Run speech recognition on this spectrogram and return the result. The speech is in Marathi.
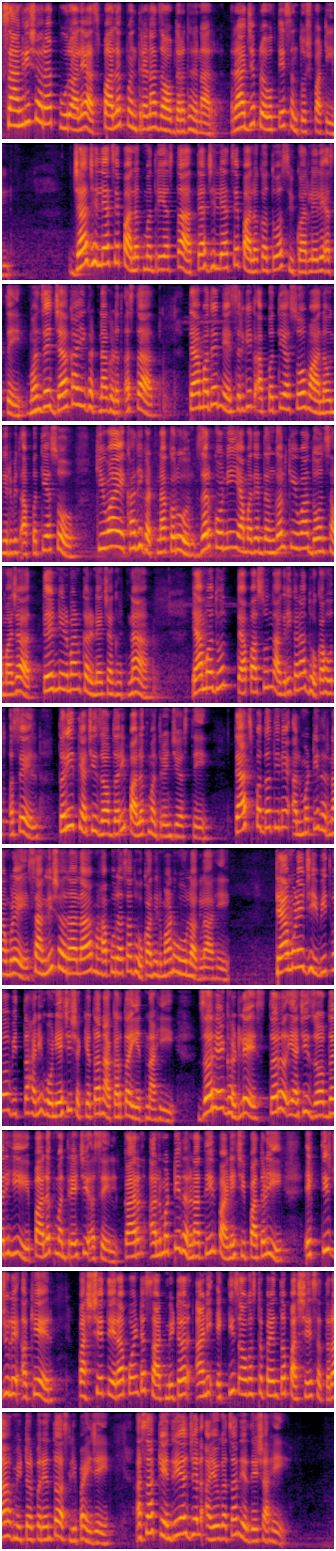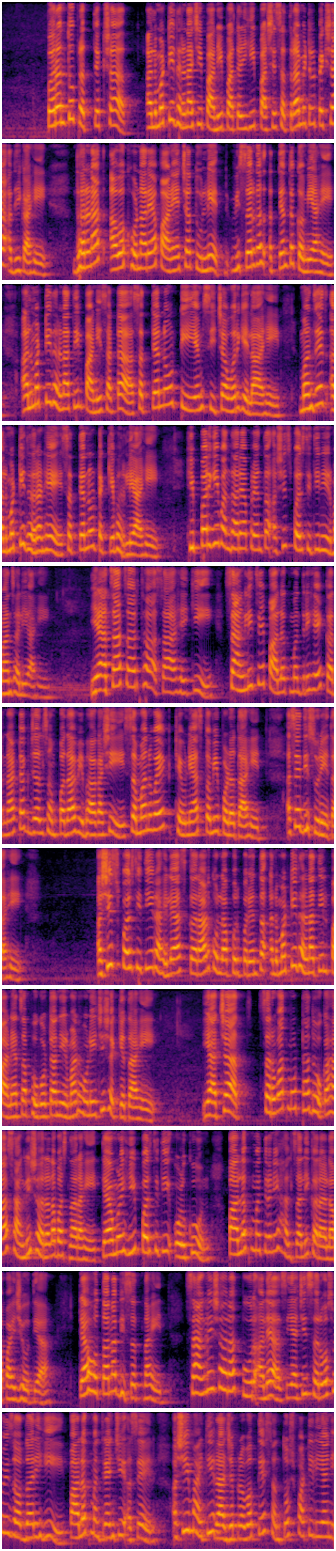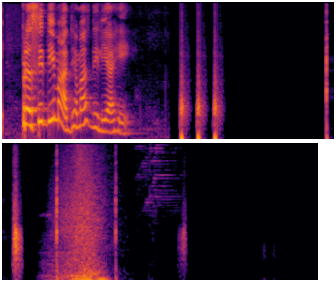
सांगली शहरात पूर आल्यास पालकमंत्र्यांना जबाबदार धरणार राज्य प्रवक्ते संतोष पाटील. ज्या जिल्ह्याचे पालकमंत्री असतात त्या जिल्ह्याचे पालकत्व स्वीकारलेले असते. म्हणजे ज्या काही घटना घडत असतात त्यामध्ये नैसर्गिक आपत्ती असो मानवनिर्मित आपत्ती असो किंवा एखादी घटना करून जर कोणी यामध्ये दंगल किंवा दोन समाजात तेढ निर्माण करण्याच्या घटना यामधून त्यापासून नागरिकांना धोका होत असेल तरी त्याची जबाबदारी पालकमंत्र्यांची असते. त्याच पद्धतीने अलमट्टी धरणामुळे सांगली शहराला महापुराचा धोका निर्माण होऊ लागला आहे. त्यामुळे जीवित व वित्तहानी होण्याची शक्यता नाकारता येत नाही. जर हे घडलेच तर याची जबाबदारी ही पालकमंत्र्याची असेल. कारण अलमट्टी धरणातील पाण्याची पातळी एकतीस जुलै अखेर पाचशे तेरा पॉईंट साठ मीटर आणि एकतीस ऑगस्टपर्यंत पाचशे सतरा मीटरपर्यंत असली पाहिजे असा केंद्रीय जल आयोगाचा निर्देश आहे. परंतु प्रत्यक्षात अलमट्टी धरणाची पाणी पातळी ही पाचशे सतरा मीटरपेक्षा अधिक आहे. धरणात आवक होणाऱ्या पाण्याच्या तुलनेत विसर्ग अत्यंत कमी आहे. अलमट्टी धरणातील पाणीसाठा सत्त्याण्णव टी एम सीच्या वर गेला आहे. म्हणजेच अलमट्टी धरण हे सत्त्याण्णव टक्के भरले आहे. हिप्परगी बंधाऱ्यापर्यंत अशीच परिस्थिती निर्माण झाली आहे. याचाच अर्थ असा आहे की सांगलीचे पालकमंत्री हे कर्नाटक जलसंपदा विभागाशी समन्वय ठेवण्यास कमी पडत आहेत असे दिसून येत आहे. अशीच परिस्थिती राहिल्यास कराड कोल्हापूरपर्यंत अलमट्टी धरणातील पाण्याचा फुगोटा निर्माण होण्याची शक्यता आहे. याच्यात सर्वात मोठा धोका हा सांगली शहराला बसणार आहे. त्यामुळे ही परिस्थिती ओळखून पालकमंत्र्यांनी हालचाली करायला पाहिजे होत्या. त्या होताना दिसत नाहीत. सांगली शहरात पूर आल्यास याची सर्वस्वी जबाबदारी ही पालकमंत्र्यांची असेल अशी माहिती राज्यप्रवक्ते संतोष पाटील यांनी प्रसिद्धी माध्यमास दिली आहे.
